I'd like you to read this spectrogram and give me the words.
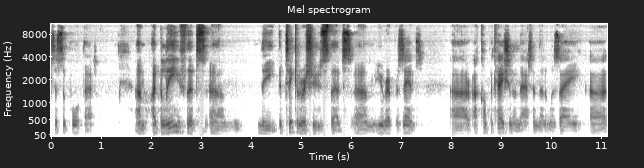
to support that. Um, I believe that um, the particular issues that um, you represent are a complication in that, and that it was a uh,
